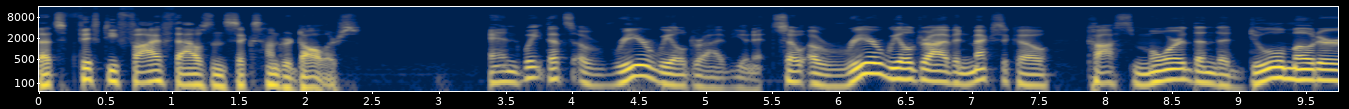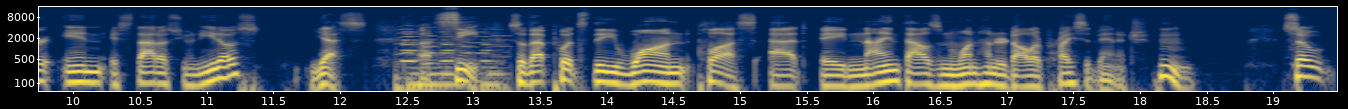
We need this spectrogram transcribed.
That's $55,600. And wait, that's a rear wheel drive unit. So a rear wheel drive in Mexico costs more than the dual motor in Estados Unidos. Yes. Uh, C. So that puts the One Plus at a $9,100 price advantage. Hmm. So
